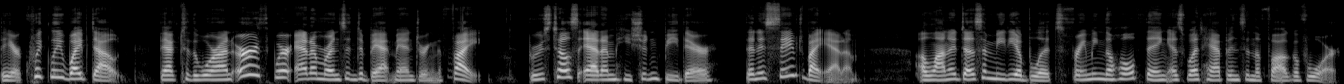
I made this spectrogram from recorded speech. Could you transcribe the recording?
They are quickly wiped out. Back to the war on Earth, where Adam runs into Batman during the fight. Bruce tells Adam he shouldn't be there, then is saved by Adam. Alanna does a media blitz, framing the whole thing as what happens in the fog of war.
